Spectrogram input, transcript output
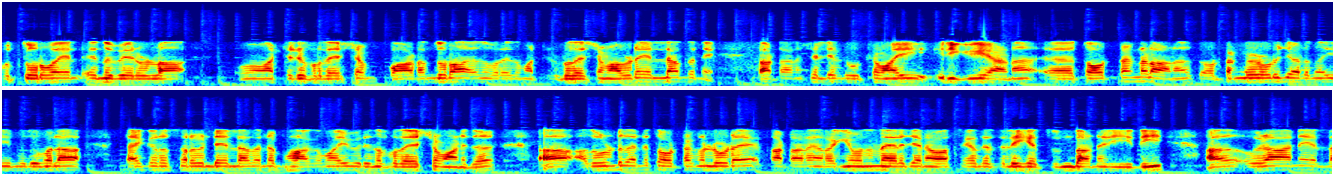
പുത്തൂർവയൽ എന്നു പേരുള്ള മറ്റൊരു പ്രദേശം പാടന്തുറ എന്ന് പറയുന്ന മറ്റൊരു പ്രദേശം അവിടെ എല്ലാം തന്നെ കാട്ടാന ശല്യം രൂക്ഷമായി ഇരിക്കുകയാണ്. തോട്ടങ്ങളാണ്. തോട്ടങ്ങളോട് ചേർന്ന് ഈ മുതുമല ടൈഗർ റിസർവിന്റെ എല്ലാം തന്നെ ഭാഗമായി വരുന്ന പ്രദേശമാണിത്. അതുകൊണ്ട് തന്നെ തോട്ടങ്ങളിലൂടെ കാട്ടാന ഇറങ്ങി വന്ന് നേരെ ജനവാസ കേന്ദ്രത്തിലേക്ക് എത്തുന്നതാണ് രീതി. ഒരു ആനയല്ല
